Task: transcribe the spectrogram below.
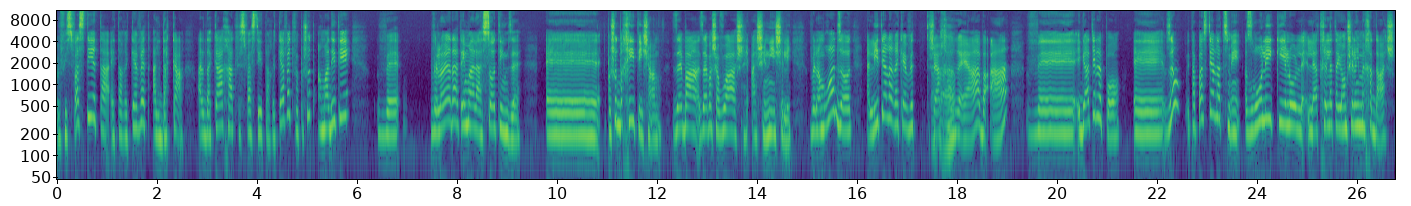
ופספסתי את, ה, את הרכבת על דקה. על דקה אחת פספסתי את הרכבת ופשוט עמדתי ו, ולא ידעתי מה לעשות עם זה. אה, פשוט בכיתי שם. זה, ב, זה בשבוע הש, השני שלי. ולמרות זאת, עליתי על הרכבת שאחריה, הבאה, והגעתי לפה. אה, זהו, התאפסתי על עצמי, עזרו לי כאילו להתחיל את היום שלי מחדש,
